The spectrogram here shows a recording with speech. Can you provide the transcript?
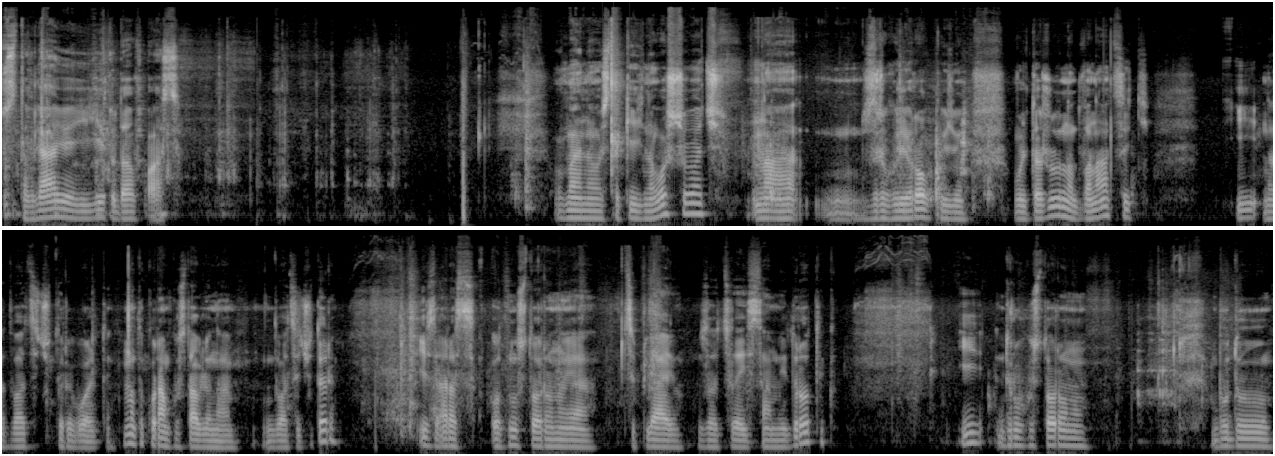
вставляю її туди в паз. В мене ось такий навощувач на, з регулюванням вольтажу на 12 і на 24 вольти. На таку рамку ставлю на 24. І зараз одну сторону я цепляю за цей самий дротик, і другу сторону буду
